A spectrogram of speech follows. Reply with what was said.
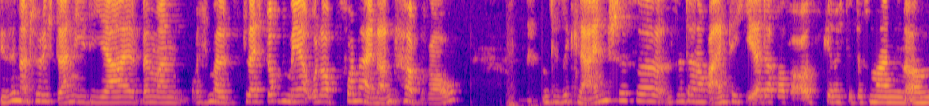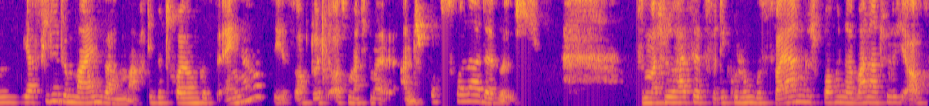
die sind natürlich dann ideal, wenn man, sag ich mal, vielleicht doch mehr Urlaub voneinander braucht. Und diese kleinen Schiffe sind dann auch eigentlich eher darauf ausgerichtet, dass man ähm, ja viel gemeinsam macht. Die Betreuung ist enger, die ist auch durchaus manchmal anspruchsvoller. Der ist zum Beispiel, du hast jetzt für die Columbus 2 angesprochen, da war natürlich auch,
